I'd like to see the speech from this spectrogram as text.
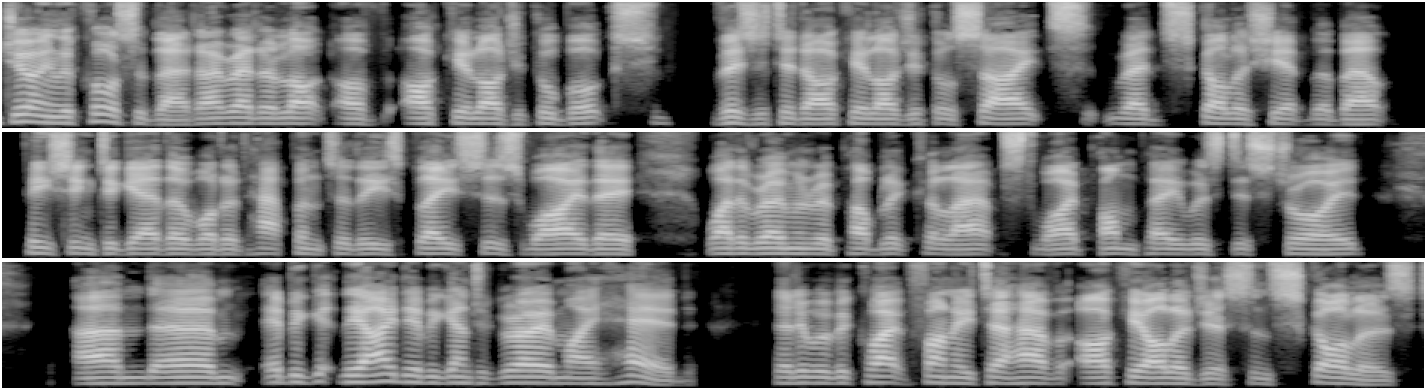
during the course of that, I read a lot of archaeological books, visited archaeological sites, read scholarship about piecing together what had happened to these places, why they, why the Roman Republic collapsed, why Pompeii was destroyed, and um, be- the idea began to grow in my head that it would be quite funny to have archaeologists and scholars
